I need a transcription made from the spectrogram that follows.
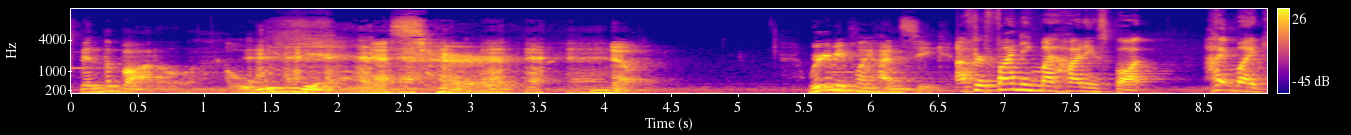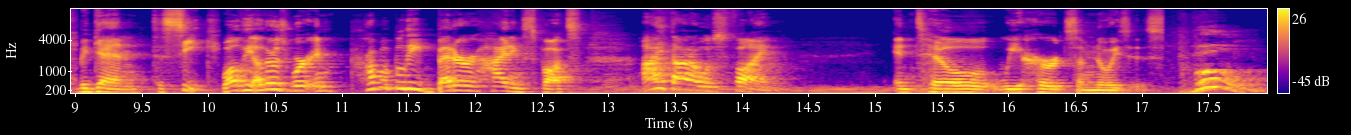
Spin the bottle. Oh yeah. yes, sir. No. We're gonna be playing hide and seek. After finding my hiding spot, Hype Myke began to seek. While the others were in probably better hiding spots, I thought I was fine. Until we heard some noises. Boom!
